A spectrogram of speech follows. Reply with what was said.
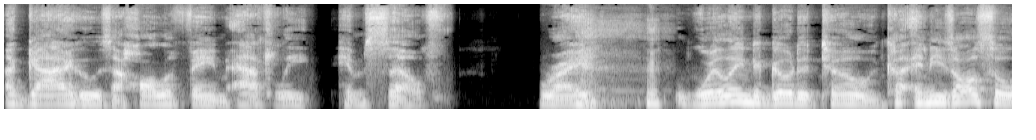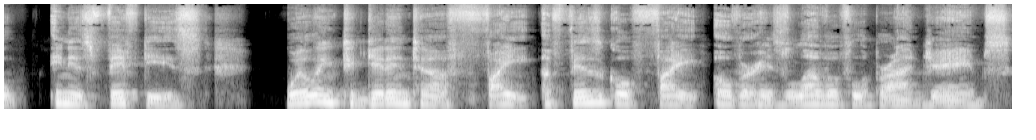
a guy who is a Hall of Fame athlete himself, right? willing to go to toe. And, and he's also in his 50s, willing to get into a fight, a physical fight over his love of LeBron James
